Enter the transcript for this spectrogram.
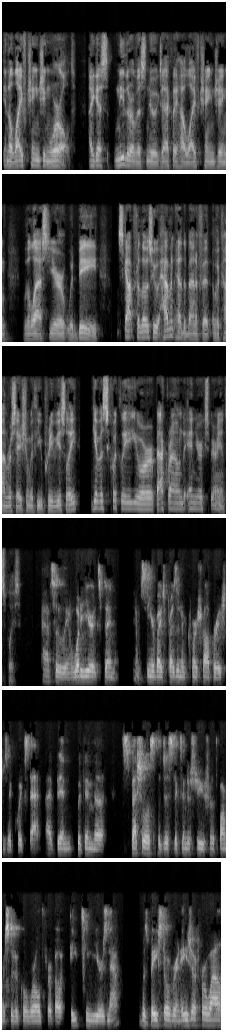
in a life changing world. I guess neither of us knew exactly how life changing the last year would be. Scott, for those who haven't had the benefit of a conversation with you previously, give us quickly your background and your experience, please. Absolutely. And what a year it's been. I'm Senior Vice President of Commercial Operations at Quickstat. I've been within the specialist logistics industry for the pharmaceutical world for about 18 years now was based over in Asia for a while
